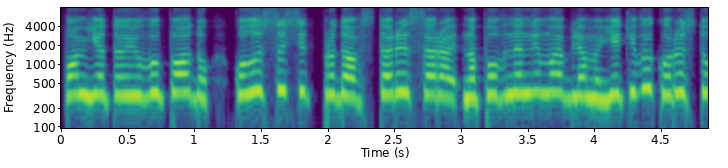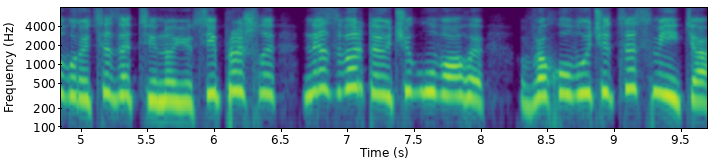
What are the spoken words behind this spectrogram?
Пам'ятаю випадок, коли сусід продав старий сарай, наповнений меблями, які використовуються за ціною. Всі прийшли, не звертаючи уваги, враховуючи це сміття.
